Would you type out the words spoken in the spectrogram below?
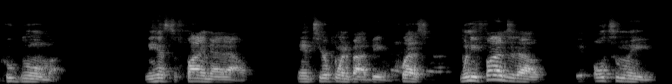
who blew him up. And he has to find that out. And to your point about being a quest, when he finds it out, it ultimately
